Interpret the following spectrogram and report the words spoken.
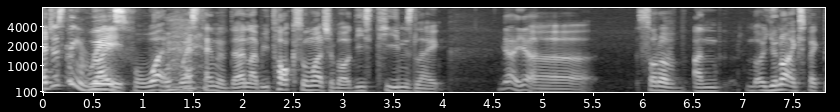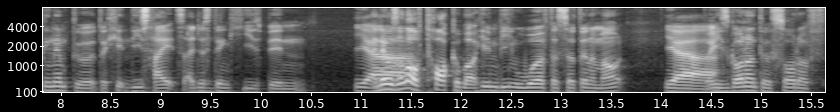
I just think Wait, Rice for what, West Ham have done. Like we talk so much about these teams, like Yeah, yeah. uh, sort of un- you're not expecting them to to hit Mm. these heights. I just think he's been Yeah. and there was a lot of talk about him being worth a certain amount, Yeah. but he's gone on to sort of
